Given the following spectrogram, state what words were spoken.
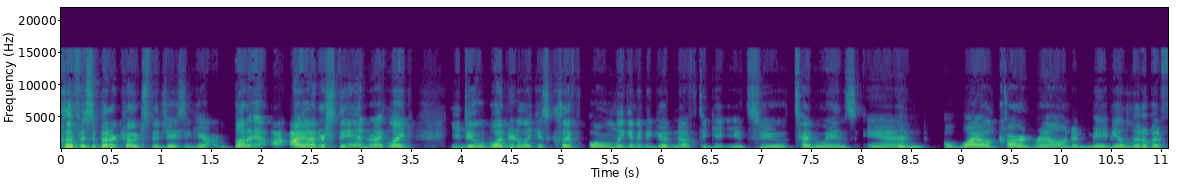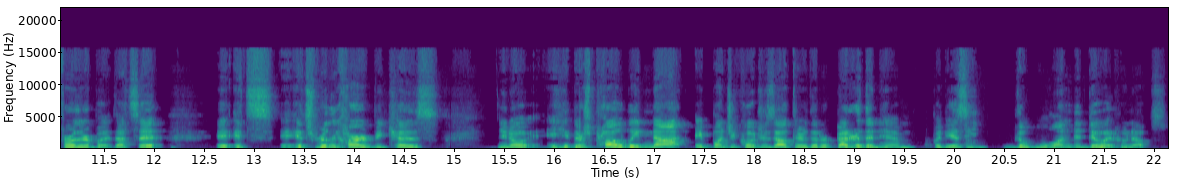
Kliff is a better coach than Jason Garrett, but I, I understand, right? Like you do wonder, like, is Kliff only going to be good enough to get you to 10 wins and a wild card round and maybe a little bit further, but that's it. it it's it's really hard because you know he, there's probably not a bunch of coaches out there that are better than him, but is he the one to do it? Who knows?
